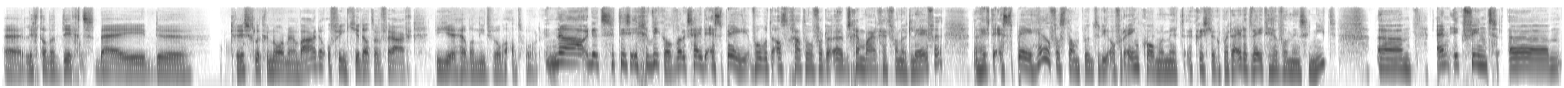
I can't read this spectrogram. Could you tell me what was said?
uh, ligt dan het dicht bij de christelijke normen en waarden? Of vind je dat een vraag die je helemaal niet wil beantwoorden? Nou, het is, het is ingewikkeld. Wat ik zei, de SP, bijvoorbeeld als het gaat over de uh, beschermwaardigheid van het leven... dan heeft de SP heel veel standpunten die overeenkomen met christelijke partijen. Dat weten heel veel mensen niet. Um, en ik vind... Um,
